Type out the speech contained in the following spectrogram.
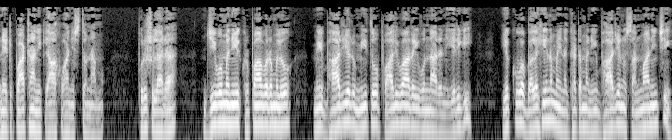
నేటి పాఠానికి ఆహ్వానిస్తున్నాము. పురుషులారా జీవమనే కృపావరములో మీ భార్యలు మీతో పాలివారై ఉన్నారని ఎరిగి ఎక్కువ బలహీనమైన ఘటమని భార్యను సన్మానించి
